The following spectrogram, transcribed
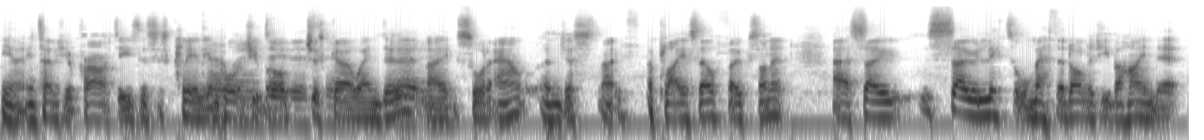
you know in terms of your priorities this is clearly Go important to you Bob just yeah. go away and do Yeah, it like sort it out and just like apply yourself focus on it uh, so so little methodology behind it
